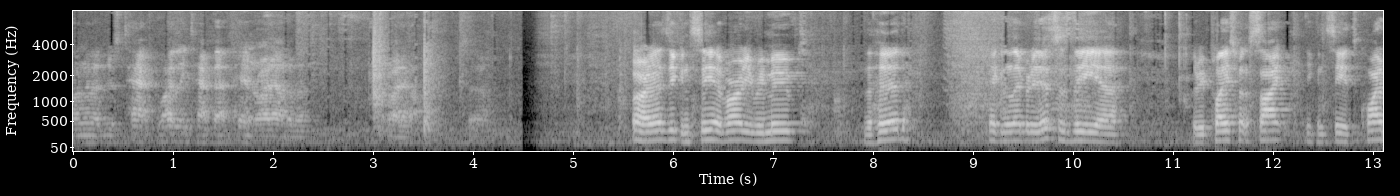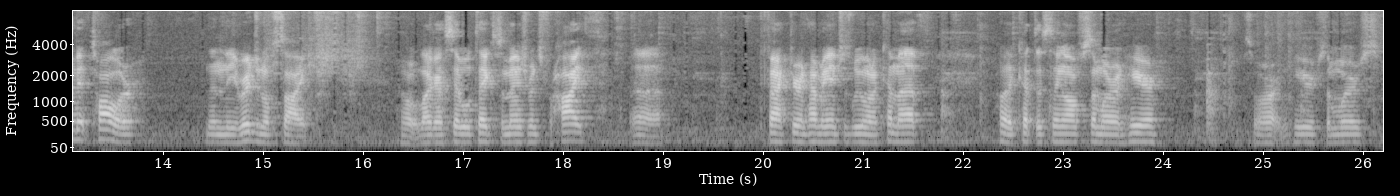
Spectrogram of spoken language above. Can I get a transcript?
I'm gonna just tap lightly tap that pin right out of the right out. So. All right, as you can see, I've already removed the hood. Taking the liberty. This is the uh, the replacement sight. You can see it's quite a bit taller than the original sight. Like I said, we'll take some measurements for height. Uh, factor in how many inches we want to come up. Probably cut this thing off somewhere in here. somewhere right in here somewheres.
